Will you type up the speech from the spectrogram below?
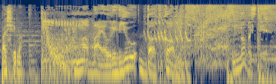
Спасибо. MobileReview.com Новости.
